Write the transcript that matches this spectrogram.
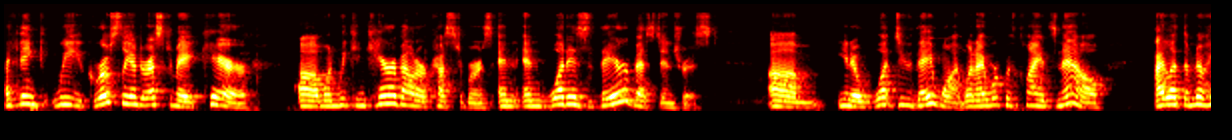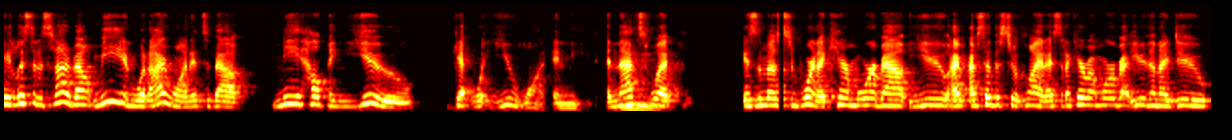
I think we grossly underestimate care uh, when we can care about our customers and and what is their best interest. Um, you know what do they want? When i work with clients now i let them know hey listen it's not about me and what i want it's about me helping you get what you want and need. And that's hmm what is the most important. I care more about you. I've, I've said this to a client. I said, I care about more about you than I do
